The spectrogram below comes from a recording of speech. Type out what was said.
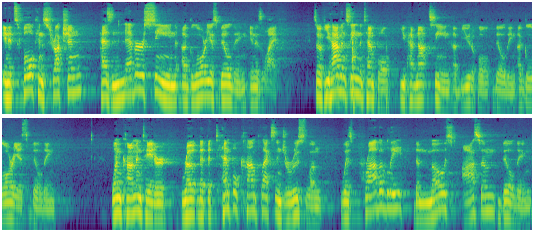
in its full construction, has never seen a glorious building in his life. So if you haven't seen the temple, you have not seen a beautiful building, a glorious building. One commentator wrote that the temple complex in Jerusalem was probably the most awesome building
